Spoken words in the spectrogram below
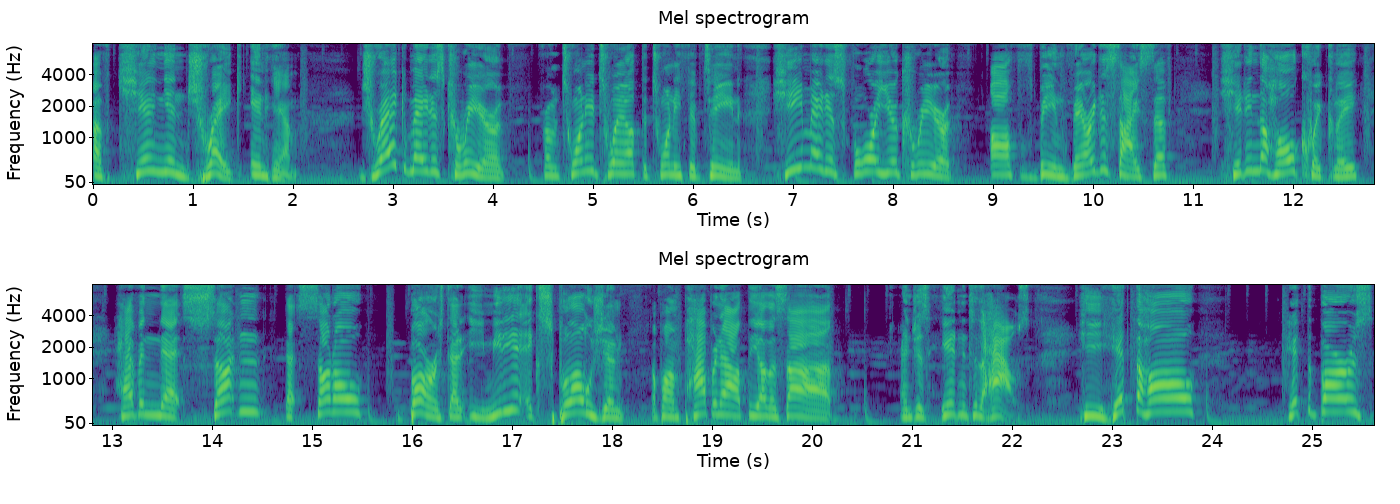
of Kenyan Drake in him. Drake made his career from 2012 to 2015. He made his four year career off of being very decisive, hitting the hole quickly, having that sudden, that subtle burst, that immediate explosion upon popping out the other side and just hitting into the house. He hit the hole, hit the burst,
